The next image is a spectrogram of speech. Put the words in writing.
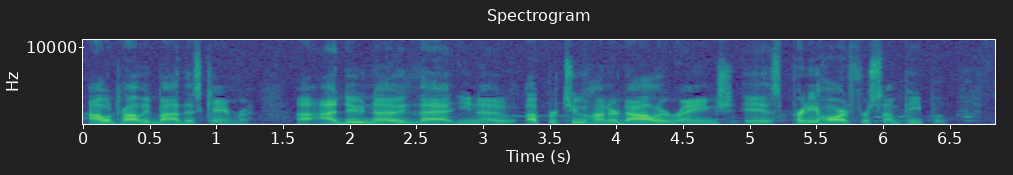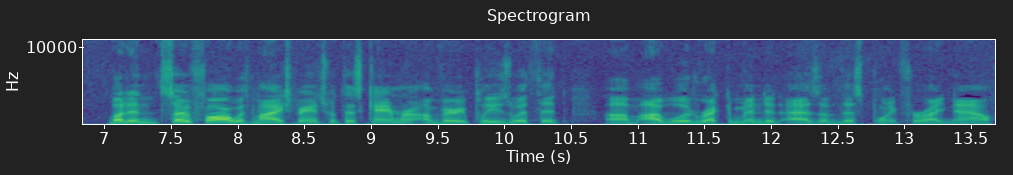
I would probably buy this camera. Uh, I do know that, you know, upper $200 range is pretty hard for some people. But in so far with my experience with this camera, I'm very pleased with it. Um, I would recommend it as of this point for right now.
